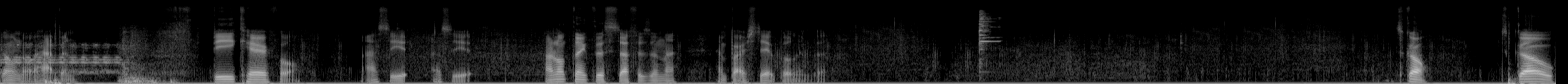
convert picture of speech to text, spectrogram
Don't know what happened. Be careful. I see it. I see it. I don't think this stuff is in the Empire State Building, but... Let's go. Let's go.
